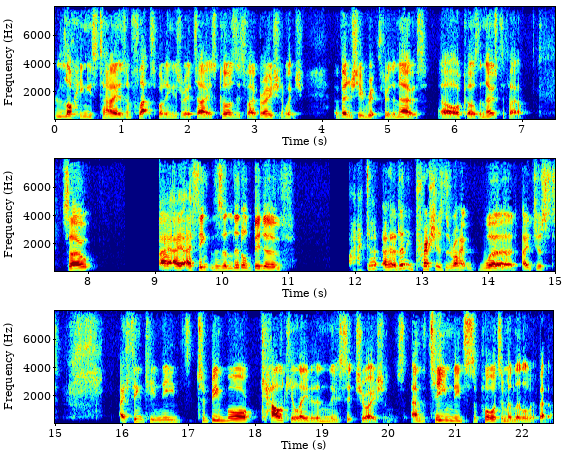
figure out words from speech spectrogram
locking his tires and flat spotting his rear tires caused this vibration, which eventually ripped through the nose or, or caused the nose to fail. So I, I think there's a little bit of I don't I don't think pressure is the right word. I just I think he needs to be more calculated in these situations, and the team needs to support him a little bit better.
